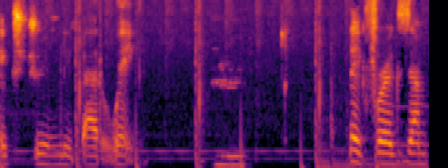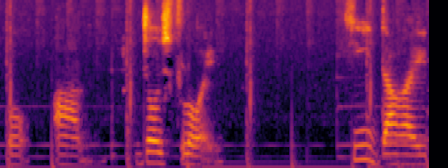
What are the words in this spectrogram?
extremely bad way. Mhm. like for example um george floyd. He died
